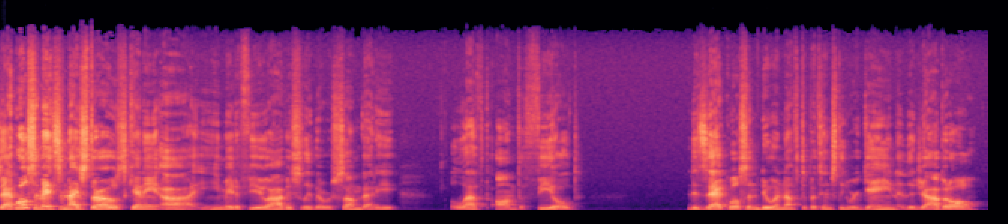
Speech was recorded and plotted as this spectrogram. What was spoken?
Zach Wilson made some nice throws, Kenny. Uh, he made a few. Obviously, there were some that he left on the field. Did Zach Wilson do enough to potentially regain the job at all?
